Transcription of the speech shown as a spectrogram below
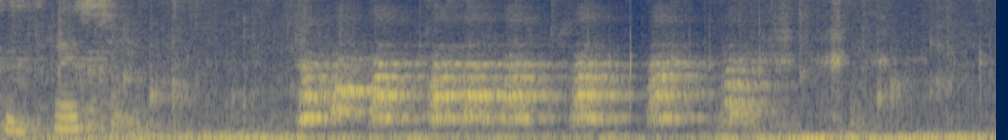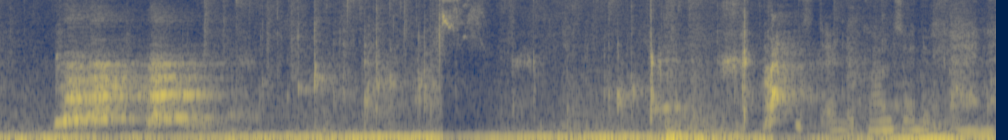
Schön fress. Ist eine ganz eine feine.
